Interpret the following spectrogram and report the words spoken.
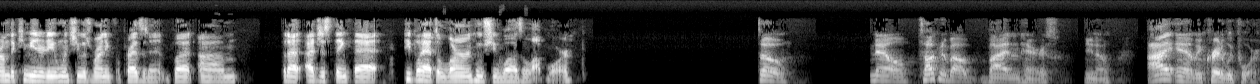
from the community when she was running for president, but um, but I, I just think that people had to learn who she was a lot more. So now talking about Biden and Harris, you know, I am incredibly poor.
